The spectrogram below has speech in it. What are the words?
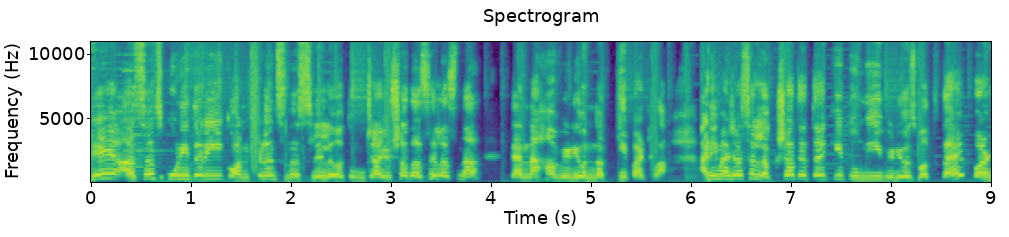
हे असंच कोणीतरी कॉन्फिडन्स नसलेलं तुमच्या आयुष्यात असेलच ना? त्यांना हा व्हिडिओ नक्की पाठवा. आणि माझ्या असं लक्षात येतंय की तुम्ही व्हिडिओज बघताय पण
